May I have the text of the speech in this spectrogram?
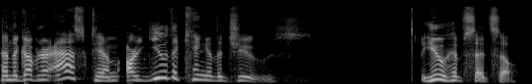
and the governor asked him, Are you the king of the Jews? You have said so.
